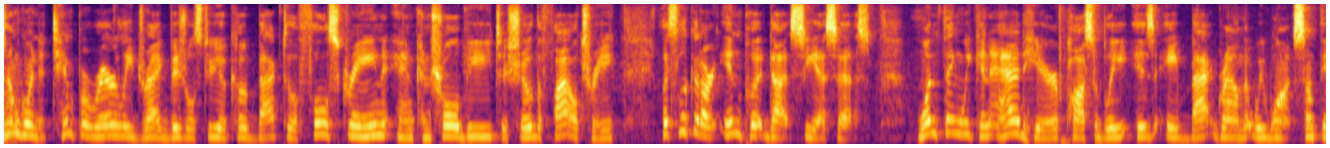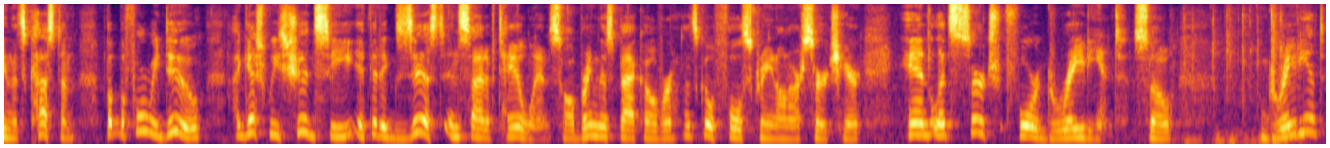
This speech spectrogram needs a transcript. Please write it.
Now I'm going to temporarily drag Visual Studio Code back to the full screen and Control B to show the file tree. Let's look at our input.css. One thing we can add here possibly is a background that we want, something that's custom. But before we do, I guess we should see if it exists inside of Tailwind. So I'll bring this back over. Let's go full screen on our search here. And let's search for gradient. So gradient,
